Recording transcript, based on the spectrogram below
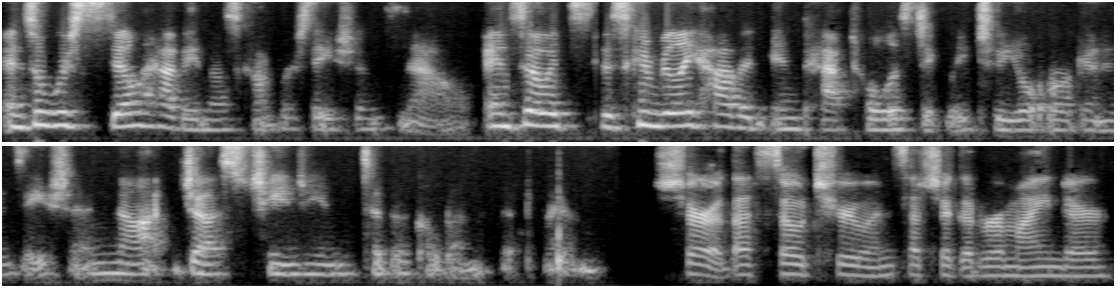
And so we're still having those conversations now. And so it's this can really have an impact holistically to your organization, not just changing typical benefit plan. Sure, that's so true and such a good reminder.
